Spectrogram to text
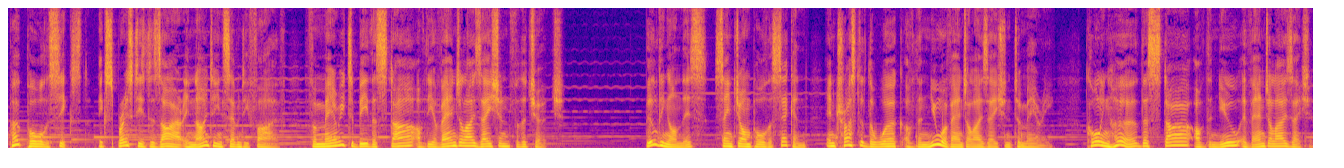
Pope Paul VI expressed his desire in 1975 for Mary to be the star of the evangelization for the Church. Building on this, St. John Paul II entrusted the work of the new evangelization to Mary, calling her the star of the new evangelization.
